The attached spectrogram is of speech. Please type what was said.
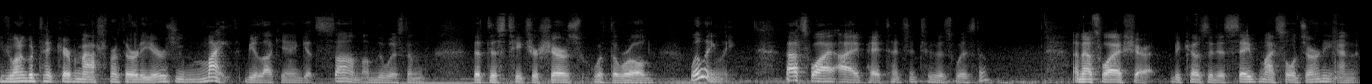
if you want to go take care of a master for 30 years, you might be lucky and get some of the wisdom that this teacher shares with the world willingly. That's why I pay attention to his wisdom. And that's why I share it, because it has saved my soul journey and,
